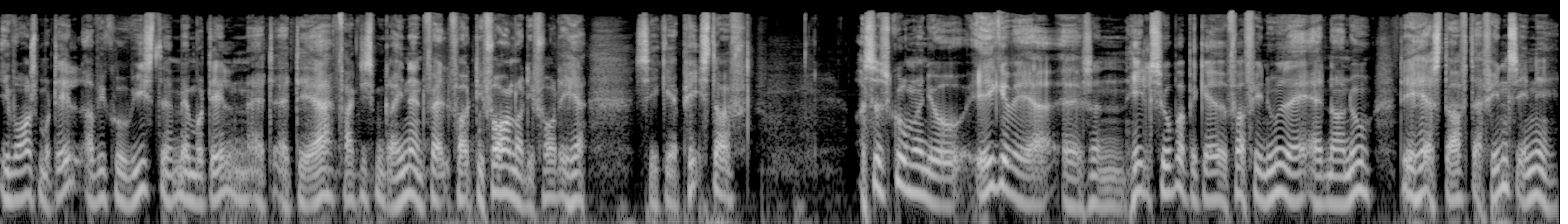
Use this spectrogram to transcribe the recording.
i vores model, og vi kunne vise det med modellen, at, at det er faktisk migræneanfald, folk de får, når de får det her CGRP-stof. Og så skulle man jo ikke være øh, sådan helt superbegavet for at finde ud af, at når nu det her stof, der findes inde i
